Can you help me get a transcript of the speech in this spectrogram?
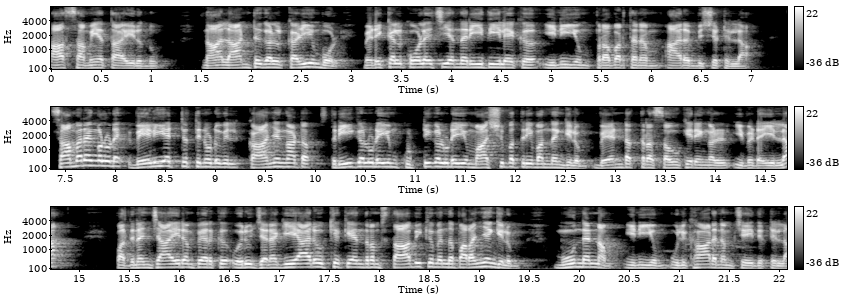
ആ സമയത്തായിരുന്നു. നാലാണ്ടുകൾ കഴിയുമ്പോൾ മെഡിക്കൽ കോളേജ് എന്ന രീതിയിലേക്ക് ഇനിയും പ്രവർത്തനം ആരംഭിച്ചിട്ടില്ല. സമരങ്ങളുടെ വേലിയേറ്റത്തിനൊടുവിൽ കാഞ്ഞങ്ങാട്ട് സ്ത്രീകളുടെയും കുട്ടികളുടെയും ആശുപത്രി വന്നെങ്കിലും വേണ്ടത്ര സൗകര്യങ്ങൾ ഇവിടെയില്ല. പതിനഞ്ചായിരം പേർക്ക് ഒരു ജനകീയാരോഗ്യ കേന്ദ്രം സ്ഥാപിക്കുമെന്ന് പറഞ്ഞെങ്കിലും മൂന്നെണ്ണം ഇനിയും ഉദ്ഘാടനം ചെയ്തിട്ടില്ല.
